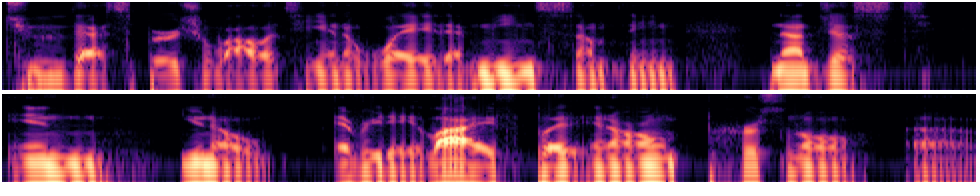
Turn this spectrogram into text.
to that spirituality in a way that means something, not just in you know everyday life, but in our own personal uh,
